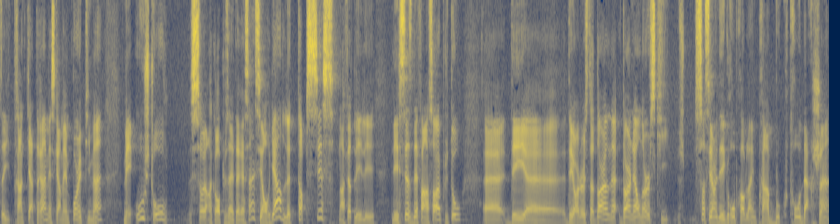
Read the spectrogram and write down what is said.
tu sais, 34 ans, mais c'est quand même pas un piment. Mais où je trouve ça encore plus intéressant, si on regarde le top 6, en fait, les, les, les six défenseurs plutôt euh, des, euh, des Oilers. Tu as Darn- Darnell Nurse qui, ça c'est un des gros problèmes, prend beaucoup trop d'argent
